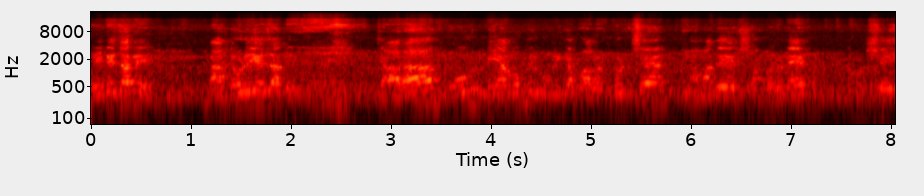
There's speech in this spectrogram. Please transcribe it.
হেঁটে যাবে না দৌড়িয়ে যাবে? যারা মূল নিয়ামকের ভূমিকা পালন করছেন আমাদের সংগঠনের সেই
